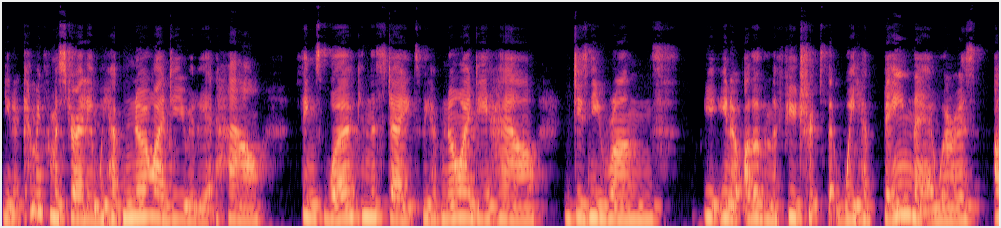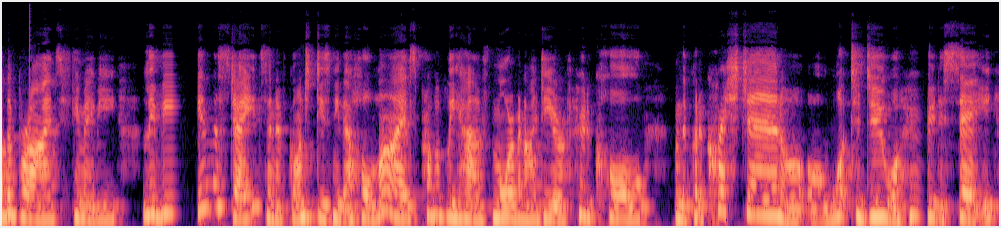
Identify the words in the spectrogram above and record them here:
you know coming from australia we have no idea really at how things work in the states we have no idea how disney runs you know other than the few trips that we have been there whereas other brides who maybe live in the States and have gone to Disney their whole lives probably have more of an idea of who to call when they've got a question or, or what to do or who to see.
